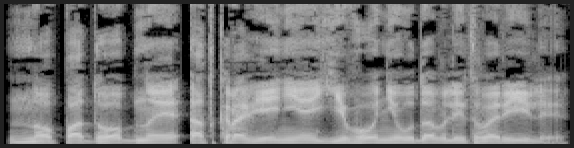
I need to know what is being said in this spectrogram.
Но подобные откровения его не удовлетворили.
